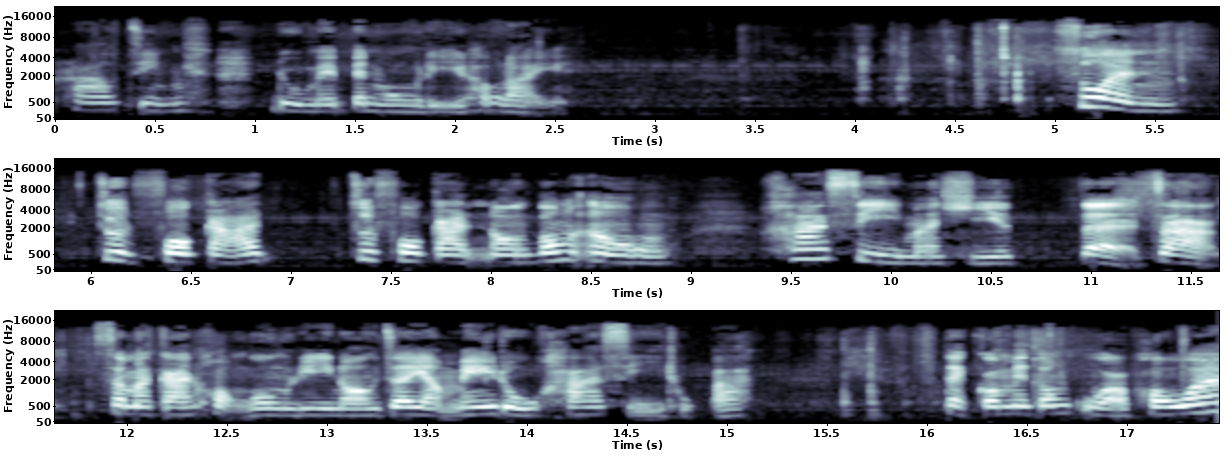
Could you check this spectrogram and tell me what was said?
คร่าวจริง ดูไม่เป็นวงรีเท่าไหร่ ส่วนจุดโฟกัส จุดโฟกัสน้องต้องเอาค่า c มาคิด แต่จากสมการของวงรีน้องจะยังไม่รู้ค่า c ถูกปะแต่ก็ไม่ต้องกลัว เพราะว่า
